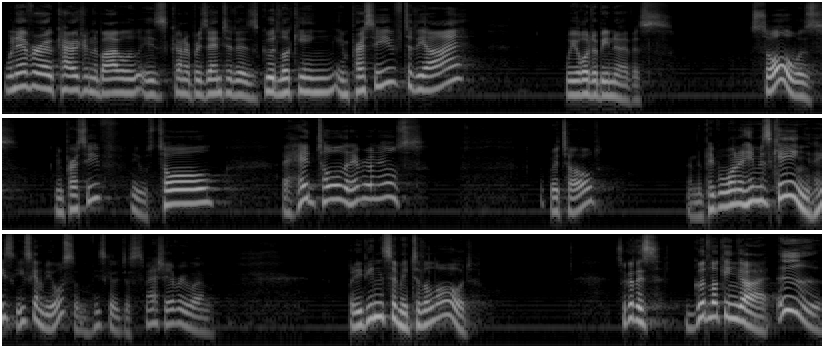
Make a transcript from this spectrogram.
whenever a character in the Bible is kind of presented as good looking, impressive to the eye, we ought to be nervous. Saul was impressive. He was tall, a head taller than everyone else, we're told. And the people wanted him as king. He's, he's going to be awesome. He's going to just smash everyone. But he didn't submit to the Lord. So we've got this good looking guy. Ugh,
